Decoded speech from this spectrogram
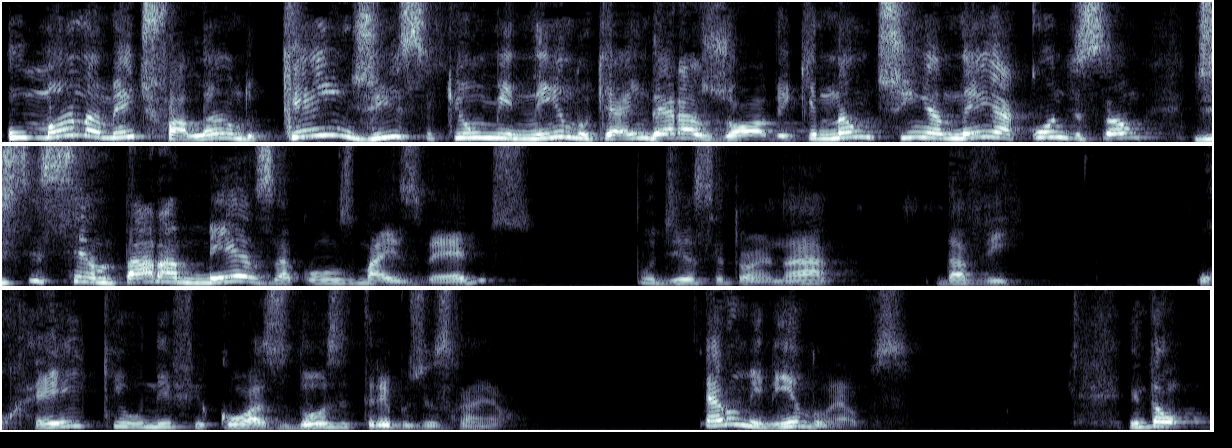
Humanamente falando, quem disse que um menino que ainda era jovem, que não tinha nem a condição de se sentar à mesa com os mais velhos, podia se tornar Davi, o rei que unificou as doze tribos de Israel? Era um menino, Elvis. Então,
